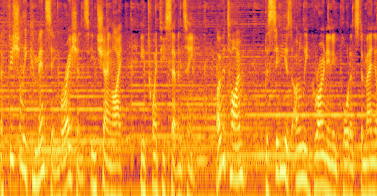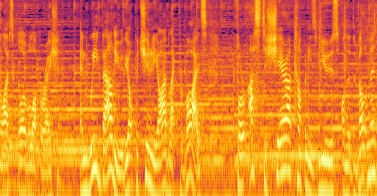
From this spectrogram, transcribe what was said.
officially commencing operations in Shanghai in 2017. Over time, the city has only grown in importance to Manulife's global operation, and we value the opportunity IBLAC provides for us to share our company's views on the development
